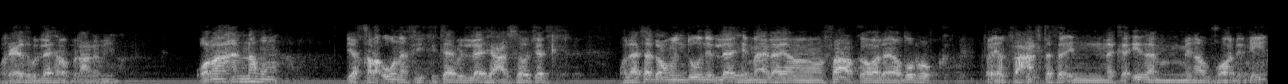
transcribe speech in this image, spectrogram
والعياذ بالله رب العالمين. ومع أنهم يقرؤون في كتاب الله عز وجل. ولا تدع من دون الله ما لا ينفعك ولا يضرك. فإن فعلت فإنك إذا من الظالمين.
